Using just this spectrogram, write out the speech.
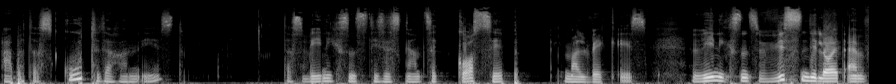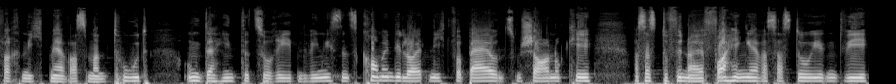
Aber das Gute daran ist, dass wenigstens dieses ganze Gossip mal weg ist. Wenigstens wissen die Leute einfach nicht mehr, was man tut, um dahinter zu reden. Wenigstens kommen die Leute nicht vorbei und zum Schauen, okay, was hast du für neue Vorhänge, was hast du irgendwie,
